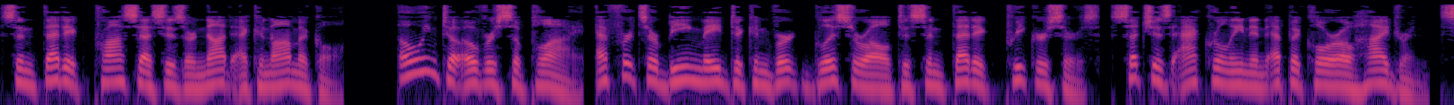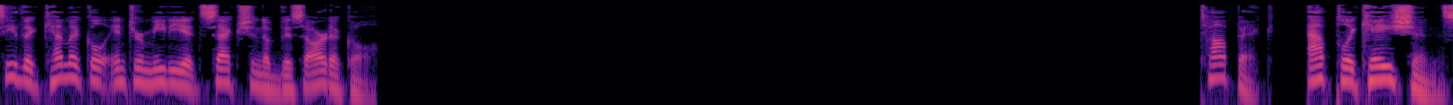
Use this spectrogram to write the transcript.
synthetic processes are not economical. Owing to oversupply, efforts are being made to convert glycerol to synthetic precursors, such as acrolein and epichlorohydrin. See the chemical intermediate section of this article. Topic: Applications.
